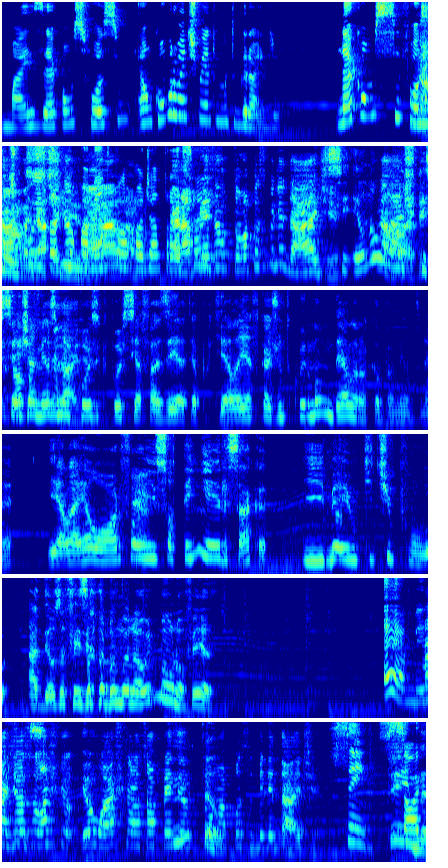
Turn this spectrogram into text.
mas é como se fosse um, é um comprometimento muito grande. Não é como se fosse Não, tipo ir ela pro tem- acampamento que ela pode entrar Ela e sair. apresentou uma possibilidade. Se- Eu não, Não, ela acho que seja a mesma coisa que o Percy ia fazer, até porque ela ia ficar junto com o irmão dela no acampamento, né? E ela é órfã É. e só tem ele, saca? E meio que, tipo, a deusa fez ela abandonar o irmão, não fez? É, meio Mas que eu, só acho que, eu acho que ela só apresentou Então. uma possibilidade. Sim, Sei só não, que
